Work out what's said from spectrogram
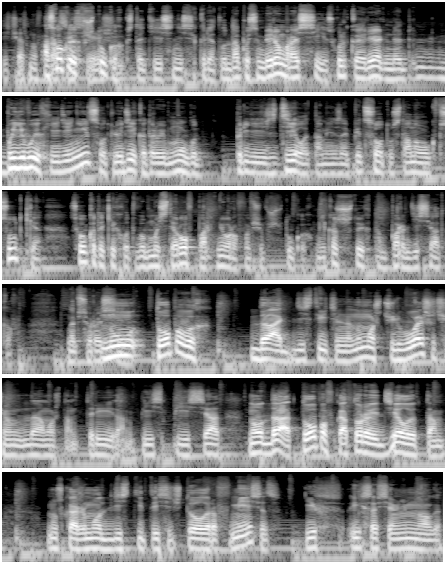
Сейчас мы в а сколько их в штуках, кстати, если не секрет? Вот, допустим, берем Россию. Сколько реально боевых единиц, вот людей, которые могут при сделать, там, я не знаю, 500 установок в сутки, сколько таких вот мастеров, партнеров вообще в штуках? Мне кажется, что их там пара десятков на всю Россию. Ну, топовых Да, действительно. Ну, может, чуть больше, чем, да, может, там 3, там, 50. Но да, топов, которые делают там, ну, скажем, от 10 тысяч долларов в месяц, их, их совсем немного.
